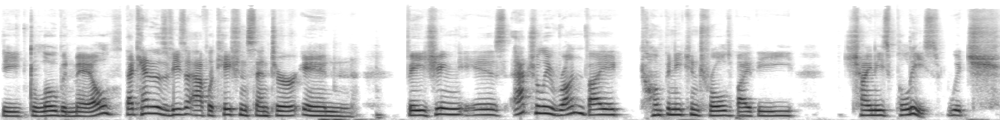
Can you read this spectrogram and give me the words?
the Globe and Mail that Canada's visa application center in Beijing is actually run by a company controlled by the Chinese police, which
